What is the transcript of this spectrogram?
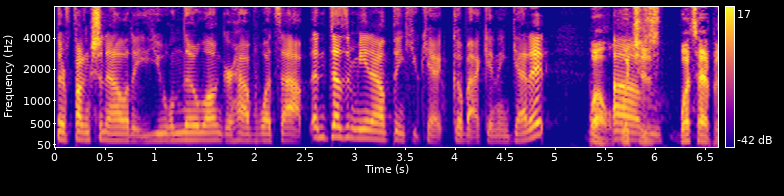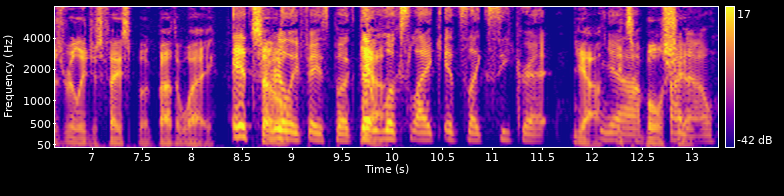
their functionality. You will no longer have WhatsApp, and it doesn't mean I don't think you can't go back in and get it. Well, which is Um, WhatsApp is really just Facebook, by the way. It's So- really Facebook that yeah. looks like it's like secret. Yeah, Yeah, it's I bullshit. know.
